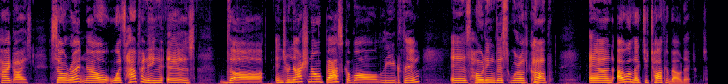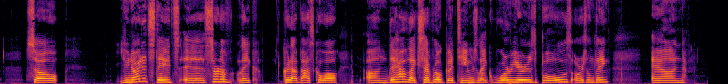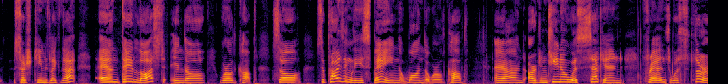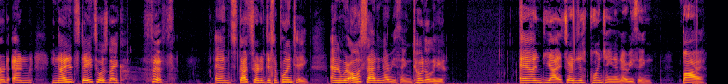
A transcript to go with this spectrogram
Hi, guys. So, right now, what's happening is the International Basketball League thing is holding this World Cup, and I would like to talk about it. So, United States is sort of like good at basketball. Um, they have like several good teams, like Warriors, Bulls, or something, and such teams like that. And they lost in the World Cup. So, surprisingly, Spain won the World Cup, and Argentina was second, France was third, and United States was like fifth. And that's sort of disappointing. And we're all sad and everything, totally. And yeah, it's sort of disappointing and everything. Bye.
